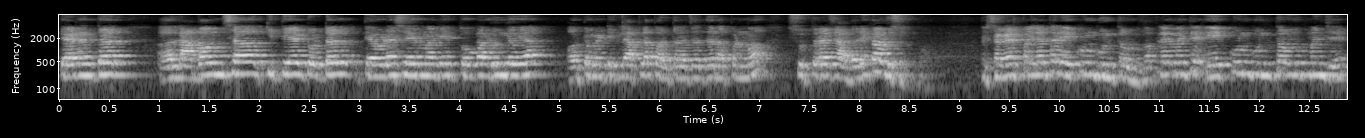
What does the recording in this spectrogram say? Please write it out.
त्यानंतर लाभांश किती आहे टोटल तेवढ्या शेअर मागे तो काढून घेऊया. ऑटोमॅटिकली आपला परताव्याचा दर आपण मग सूत्राच्या आधारे काढू शकतो. सगळ्यात पहिला तर एकूण गुंतवणूक. आपल्याला माहिती आहे एकूण गुंतवणूक म्हणजे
